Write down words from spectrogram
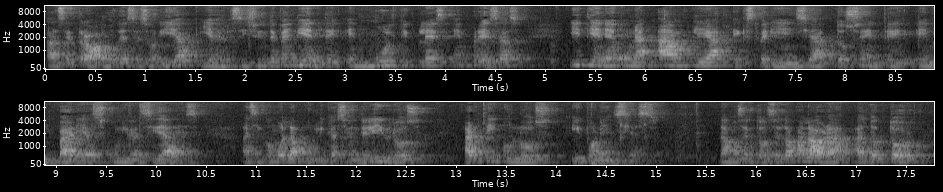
hace trabajos de asesoría y ejercicio independiente en múltiples empresas y tiene una amplia experiencia docente en varias universidades, así como la publicación de libros, artículos y ponencias. Damos entonces la palabra al doctor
